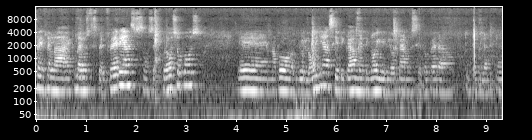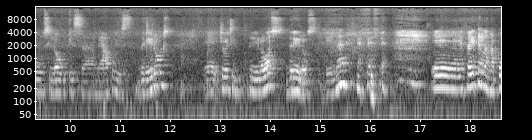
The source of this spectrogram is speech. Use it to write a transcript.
θα ήθελα εκ μέρους της Περιφέρειας, ως εκπρόσωπος, ε, να πω δύο λόγια σχετικά με την όλη διοργάνωση εδώ πέρα του Ποδηλατικού Συλλόγου της ε, Νεάπολης Δρύρος ε, και όχι Δρύρος, Δρύρος είναι. ε, θα ήθελα να πω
